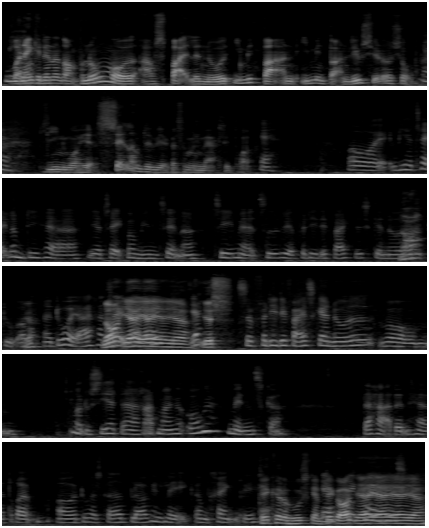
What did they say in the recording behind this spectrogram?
Hvordan kan den her drøm på nogen måde afspejle noget i mit barn, i min barn livssituation Ja. lige nu og her, selvom det virker som en mærkelig drøm? Og øh, vi har talt om de her, jeg taber mine tænder temaer tidligere, fordi det faktisk er noget, Nå, du, op, ja. ja. du og jeg har Nå, talt ja, ja, ja, ja, Ja. yes. Så fordi det faktisk er noget, hvor, hvor du siger, at der er ret mange unge mennesker, der har den her drøm, og du har skrevet et blogindlæg omkring det her. Det kan du huske. Jamen, Ja, det er godt. det Ja, ja, ja, ja.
